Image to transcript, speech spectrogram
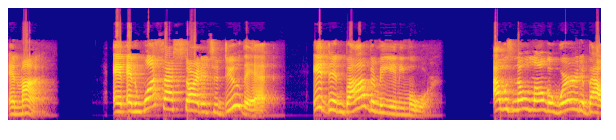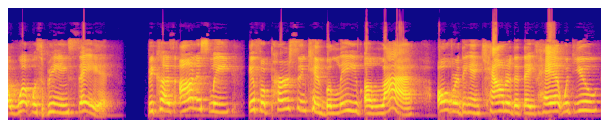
and mine. And, and once I started to do that, it didn't bother me anymore. I was no longer worried about what was being said. Because honestly, if a person can believe a lie over the encounter that they've had with you,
